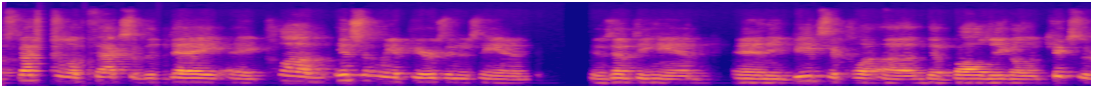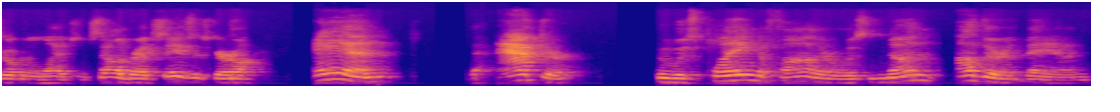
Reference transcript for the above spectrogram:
special effects of the day. A club instantly appears in his hand his empty hand, and he beats the, uh, the bald eagle and kicks it over the ledge and celebrates, saves his girl. And the actor who was playing the father was none other than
